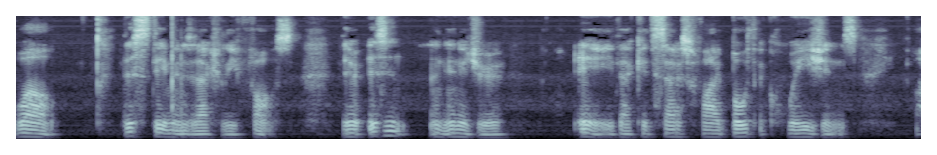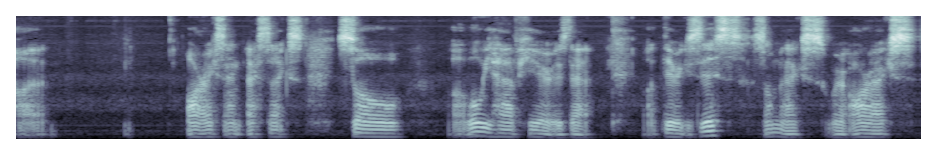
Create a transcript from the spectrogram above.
well, this statement is actually false. There isn't an integer a that could satisfy both equations, uh, rx and sx. So uh, what we have here is that uh, there exists some x where rx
